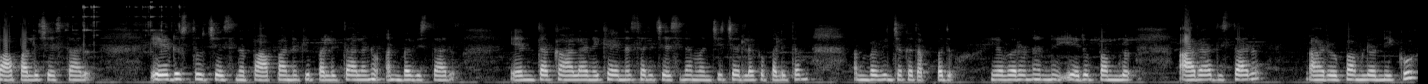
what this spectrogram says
పాపాలు చేస్తారు. ఏడుస్తూ చేసిన పాపానికి ఫలితాలను అనుభవిస్తారు. ఎంత కాలానికైనా సరి చేసిన మంచి చెడులకు ఫలితం అనుభవించక తప్పదు. ఎవరు నన్ను ఏ రూపంలో ఆరాధిస్తారో? ఆ రూపంలో నీకు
